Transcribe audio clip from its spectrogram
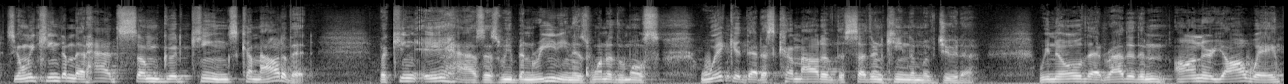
it's the only kingdom that had some good kings come out of it. But King Ahaz, as we've been reading, is one of the most wicked that has come out of the southern kingdom of Judah. We know that rather than honor Yahweh,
